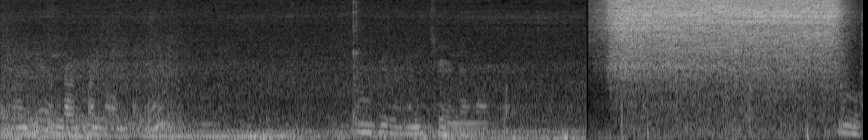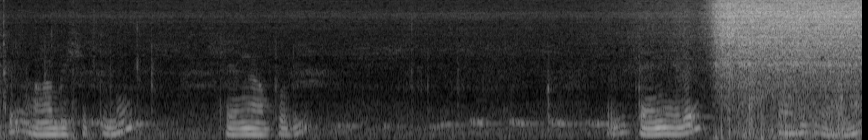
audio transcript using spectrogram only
വാങ്ങി ഉണ്ടാക്കാൻ നോക്കണം. നമുക്കിതെങ്ങനെ ചെയ്യണം നോക്കാം. നമുക്ക് ആവശ്യത്തിന് തേങ്ങാപ്പൊടി അത് തേങ്ങയുടെ പൗഡറാണ്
